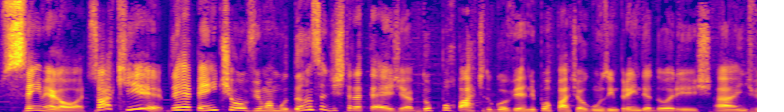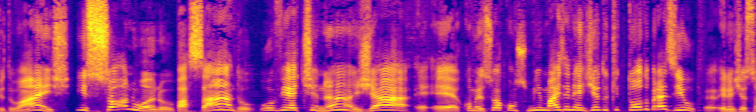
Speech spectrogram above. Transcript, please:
100 megawatts. Só que, de repente, houve uma mudança de estratégia do, por parte do governo e por parte de alguns empreendedores ah, individuais, e só no ano passado o Vietnã já é, é, começou a consumir mais energia do que todo o Brasil. É, energia solar,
